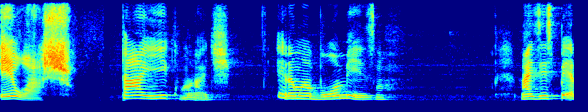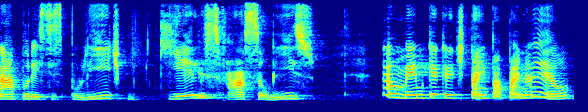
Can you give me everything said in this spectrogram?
eu acho. Tá aí, comadre. Era uma boa mesmo. Mas esperar por esses políticos que eles façam isso é o mesmo que acreditar em Papai Noel.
